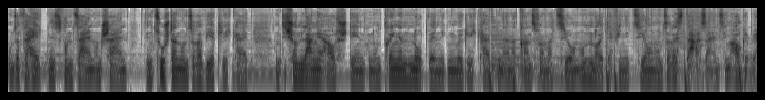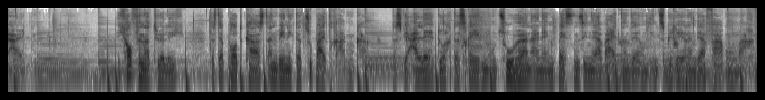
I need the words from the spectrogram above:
unser Verhältnis von Sein und Schein, den Zustand unserer Wirklichkeit und die schon lange ausstehenden und dringend notwendigen Möglichkeiten einer Transformation und Neudefinition unseres Daseins im Auge behalten. Ich hoffe natürlich, dass der Podcast ein wenig dazu beitragen kann, dass wir alle durch das Reden und Zuhören eine im besten Sinne erweiternde und inspirierende Erfahrung machen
